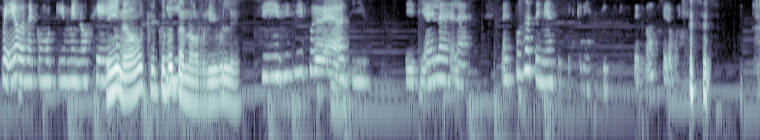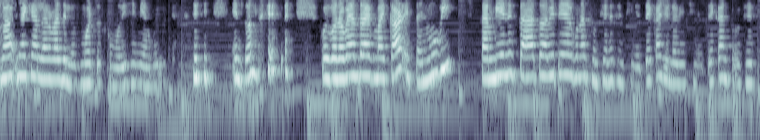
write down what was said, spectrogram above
feo, o sea, como que me enojé. Sí, ¿no? Qué cosa tan horrible. Sí, sí, sí, fue así. Sí, sí, ahí la, la, la esposa tenía sus secretitos, ¿verdad? Pero bueno. No, hay que hablar más de los muertos, como dice mi abuelita. Entonces, pues bueno, vean Drive My Car, está en movie. También está, todavía tiene algunas funciones en Cineteca, yo la vi en Cineteca, entonces,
